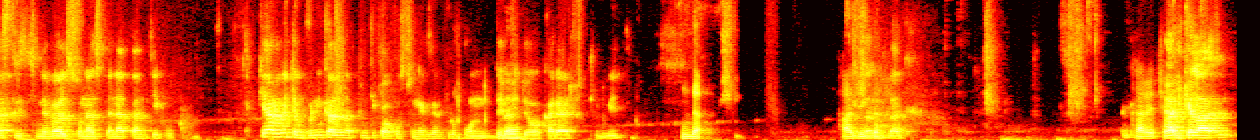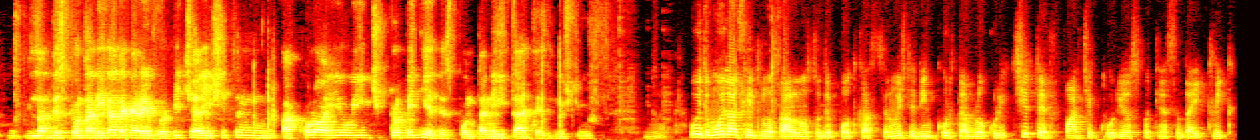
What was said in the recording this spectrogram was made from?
A scris cineva, îl sunați pe Natanticu. Chiar, uite, bunica lui Natanticu a fost un exemplu bun de Da. video care ar fi trebuit. Da. Ce s-a Adică, întâmplat. Care ce? Adică la, la de spontaneitate care ai vorbit, ce a ieșit în, acolo e o enciclopedie de spontaneitate, nu știu. Uite, mă uit la titlul ăsta al nostru de podcast. Se numește Din curtea blocului. Ce te face curios pe tine să dai click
